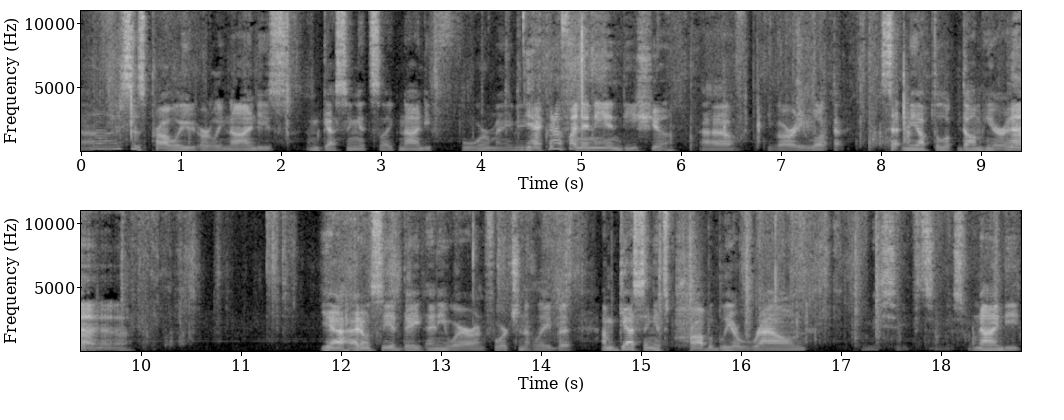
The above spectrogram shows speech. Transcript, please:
Uh, this is probably early '90s. I'm guessing it's like '94, maybe. Yeah, I couldn't find any indicia. Oh, you've already looked. Setting me up to look dumb here. Ed. No, no, no. Yeah, I don't see a date anywhere, unfortunately, but I'm guessing it's probably around Let me see if it's in this one. 90,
